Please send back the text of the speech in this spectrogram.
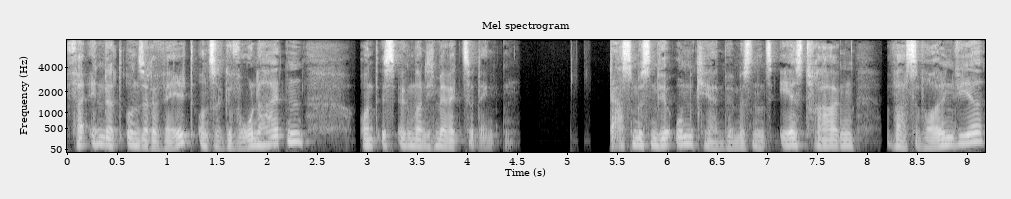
verändert unsere Welt, unsere Gewohnheiten und ist irgendwann nicht mehr wegzudenken. Das müssen wir umkehren. Wir müssen uns erst fragen, was wollen wir?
